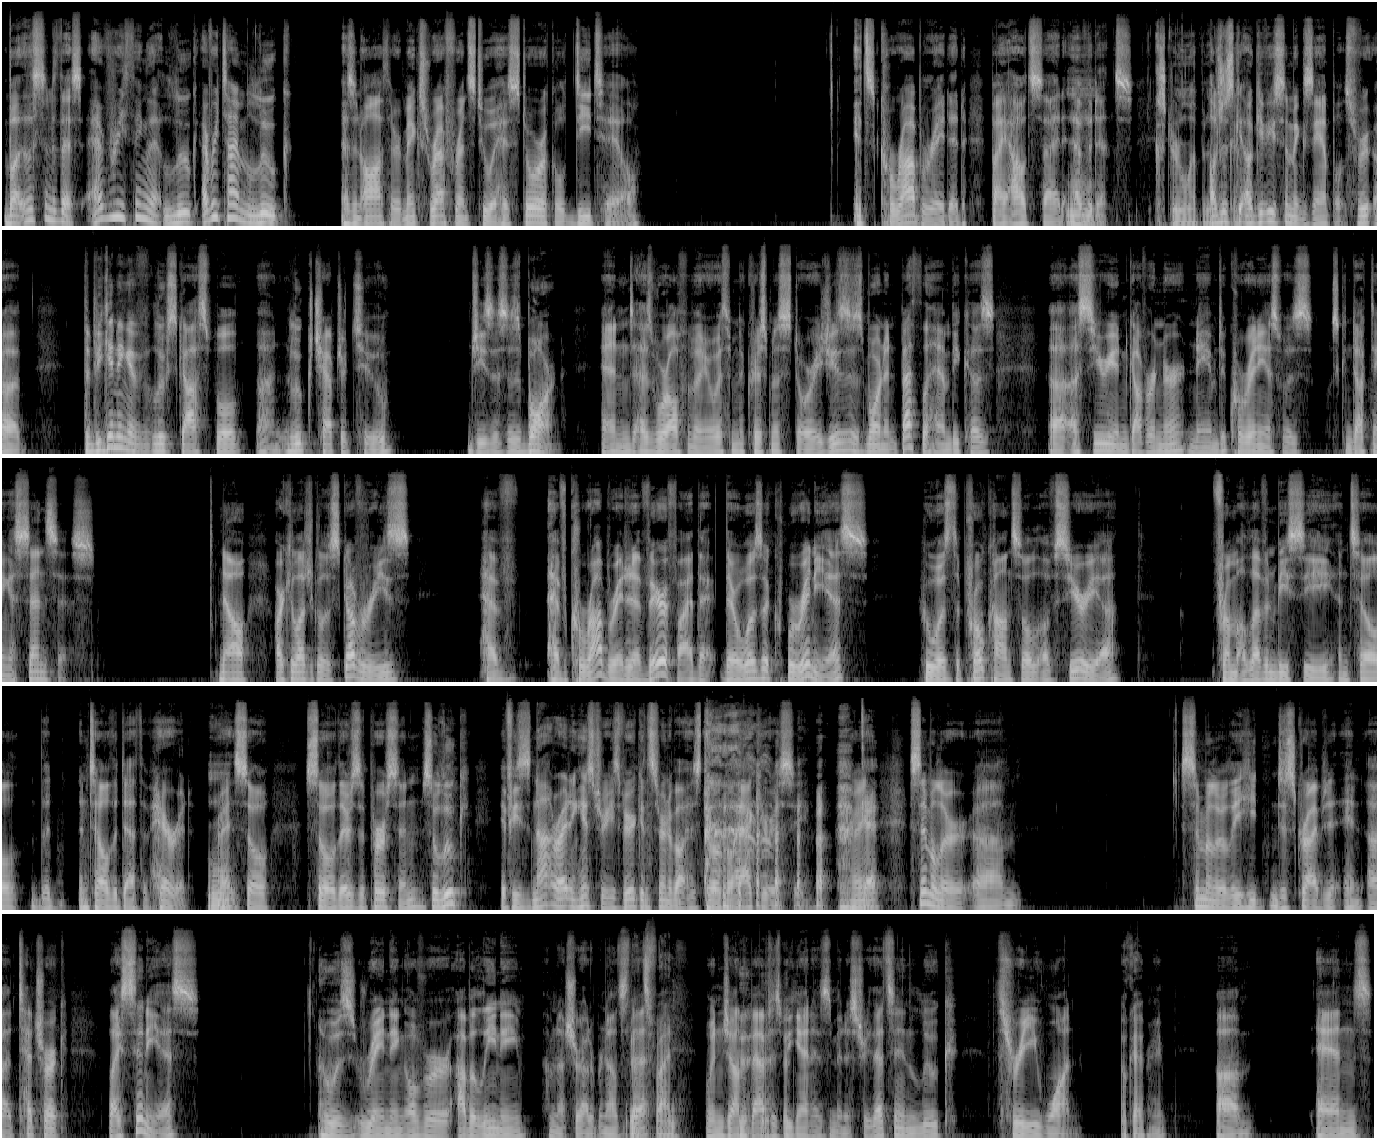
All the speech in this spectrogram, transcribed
But listen to this: everything that Luke, every time Luke, as an author, makes reference to a historical detail, it's corroborated by outside evidence. External evidence. I'll just okay. I'll give you some examples. For uh, the beginning of Luke's gospel, uh, Luke chapter two, Jesus is born, and as we're all familiar with from the Christmas story, Jesus is born in Bethlehem because uh, a Syrian governor named Quirinius was was conducting a census. Now, archaeological discoveries have have corroborated, have verified that there was a Quirinius who was the proconsul of Syria from 11 BC until the until the death of Herod, right? So so there's a person. So Luke, if he's not writing history, he's very concerned about historical accuracy. Right? Okay. Similar. Um, similarly, he described it in uh, Tetrarch Lysanias, who was reigning over Abilene. I'm not sure how to pronounce that. That's fine. When John the Baptist began his ministry, that's in Luke three one Okay. and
